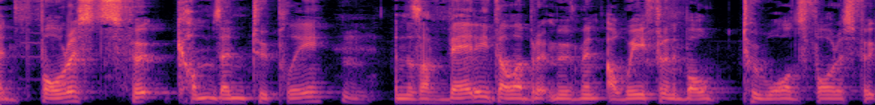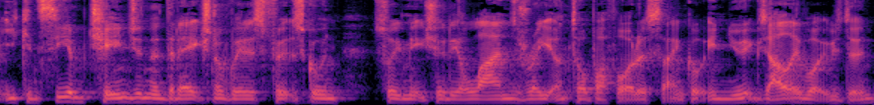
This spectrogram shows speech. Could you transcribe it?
And Forrest's foot comes into play, Hmm. and there's a very deliberate movement away from the ball towards Forrest's foot. You can see him changing the direction of where his foot's going, so he makes sure he lands right on top of Forrest's ankle. He knew exactly what he was doing.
